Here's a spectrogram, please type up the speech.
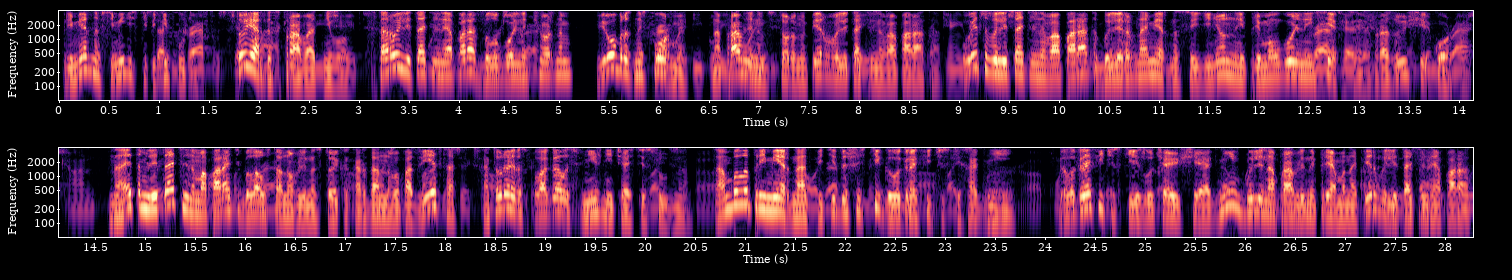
примерно в 75 футах. В 100 ярдах справа от него. Второй летательный аппарат был угольно черным V-образной формы, направленным в сторону первого летательного аппарата. У этого летательного аппарата были равномерно соединенные прямоугольные секции, образующие корпус. На этом летательном аппарате была установлена стойка карданного подвеса, которая располагалась в нижней части судна. Там было примерно от 5 до 6 голографических огней. Голографические излучающие огни были направлены прямо на первый летательный аппарат.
